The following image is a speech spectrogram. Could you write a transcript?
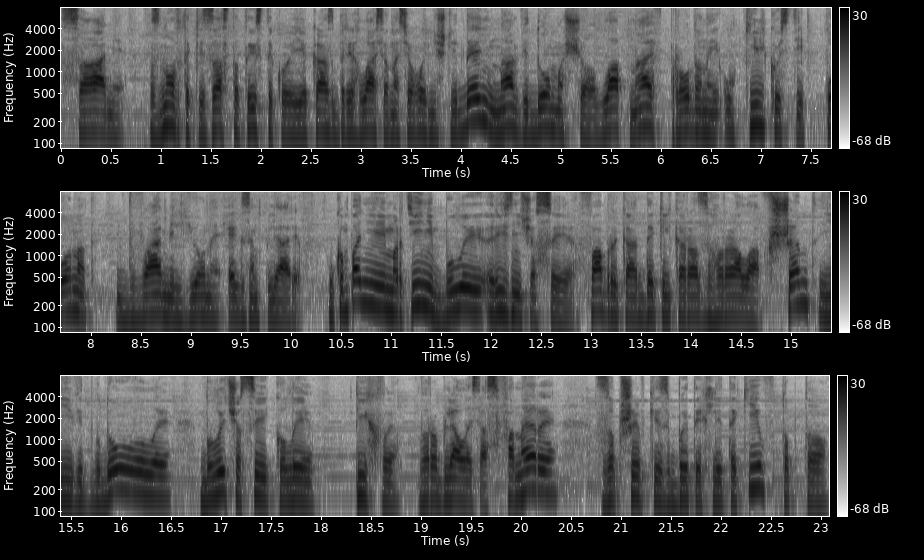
Саамі. Знов таки, за статистикою, яка зберіглася на сьогоднішній день, нам відомо, що Lap Knife проданий у кількості понад 2 мільйони екземплярів. У компанії Мартіні були різні часи. Фабрика декілька разів згорала вщент, її відбудовували. Були часи, коли піхви вироблялися з фанери, з обшивки збитих літаків, тобто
